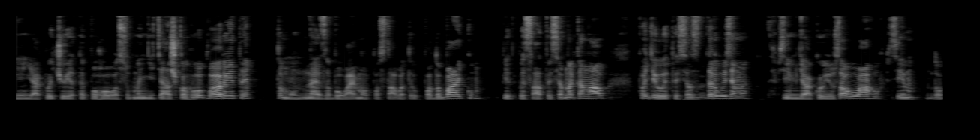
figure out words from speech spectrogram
як ви чуєте по голосу, мені тяжко говорити. Тому не забуваємо поставити вподобайку, підписатися на канал, поділитися з друзями. Всім дякую за увагу, всім до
